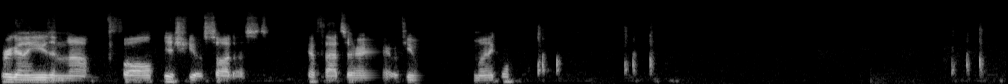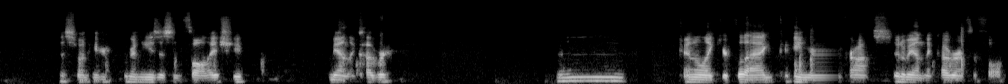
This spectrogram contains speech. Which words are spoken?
We're going to use in the fall issue of Sawdust, if that's all right with you, Michael. This one here, we're going to use this in fall issue. Be on the cover. kind of like your flag and your cross. It'll be on the cover for fall.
